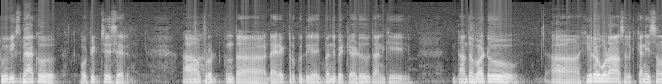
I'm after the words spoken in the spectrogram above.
టూ వీక్స్ బ్యాక్ ఓ ట్వీట్ చేశారు. ఆ ప్రొ కొంత డైరెక్టర్ కొద్దిగా ఇబ్బంది పెట్టాడు. దానికి దాంతోపాటు హీరో కూడా అసలు కనీసం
